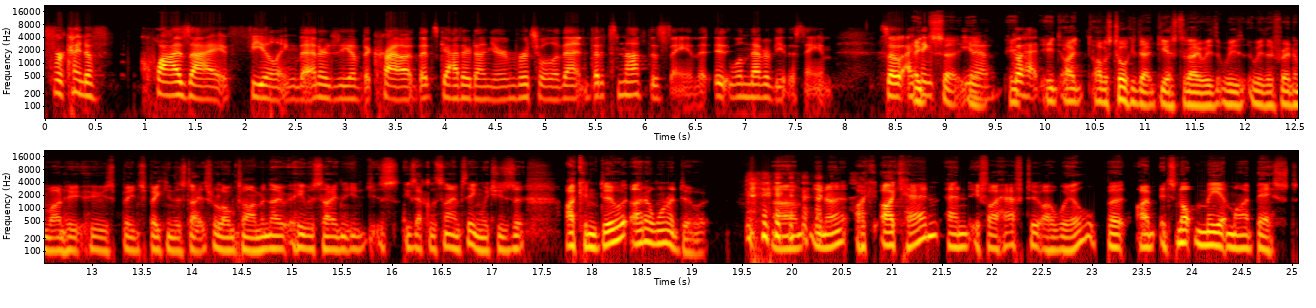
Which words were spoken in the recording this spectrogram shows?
for kind of quasi feeling the energy of the crowd that's gathered on your virtual event, but it's not the same. It, it will never be the same. So I think uh, you know. It, go ahead. It, yeah. I, I was talking that yesterday with, with, with a friend of mine who who's been speaking in the states for a long time, and they, he was saying exactly the same thing, which is that I can do it. I don't want to do it. um, you know, I, I can, and if I have to, I will. But I'm, it's not me at my best.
